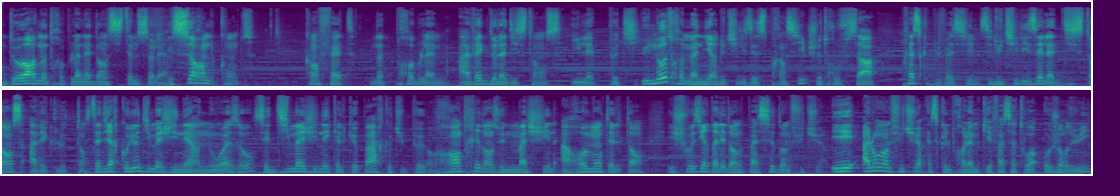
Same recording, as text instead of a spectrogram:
dehors de notre planète dans le système solaire. Et se rendre compte qu'en fait, notre problème avec de la distance, il est petit. Une autre manière d'utiliser ce principe, je trouve ça presque plus facile, c'est d'utiliser la distance avec le temps. C'est-à-dire qu'au lieu d'imaginer un oiseau, c'est d'imaginer quelque part que tu peux rentrer dans une machine à remonter le temps et choisir d'aller dans le passé dans le futur. Et allons dans le futur. Est-ce que le problème qui est face à toi aujourd'hui,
